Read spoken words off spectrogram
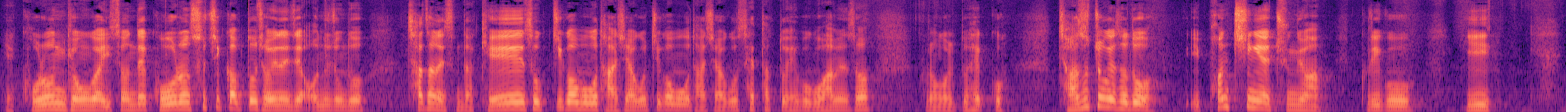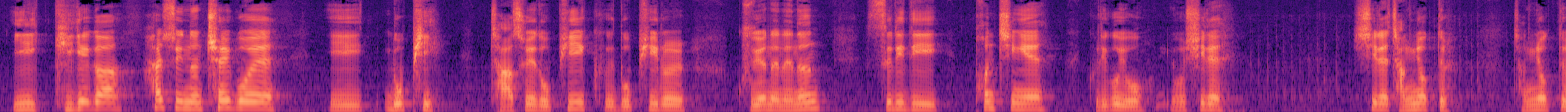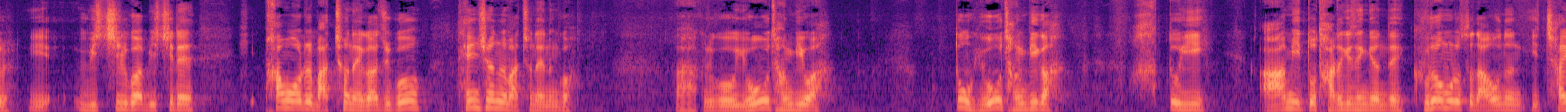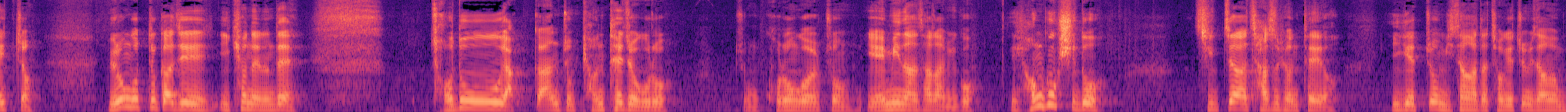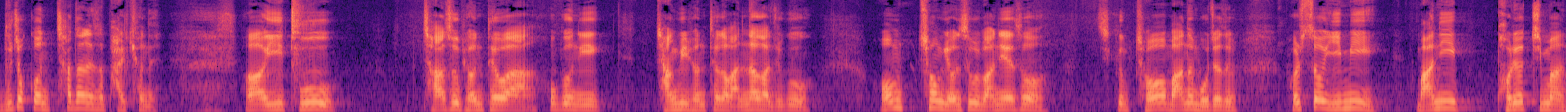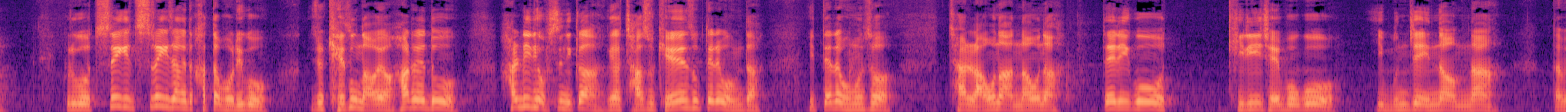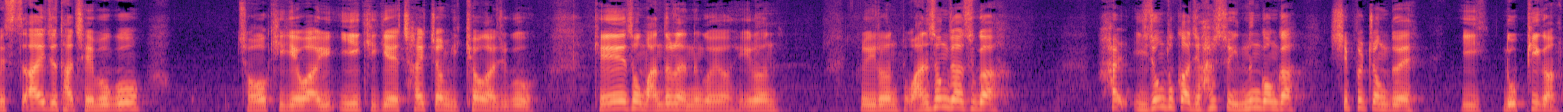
예, 그런 경우가 있었는데 그런 수치값도 저희는 이제 어느 정도 찾아냈습니다. 계속 찍어보고 다시 하고 찍어보고 다시 하고 세탁도 해보고 하면서 그런 걸 또 했고 자수 쪽에서도 이 펀칭의 중요함 그리고 이, 이 기계가 할 수 있는 최고의 이 높이 자수의 높이 그 높이를 구현해내는 3D 펀칭의 그리고 요, 요 실의 실의 장력들 장력들 이 윗실과 밑실의 파워를 맞춰내 가지고 텐션을 맞춰내는 거. 아, 그리고 요 장비와 또 요 장비가 아, 또이 암이 또 다르게 생겼는데 그럼으로써 나오는 이 차이점 이런 것들까지 익혀내는데 저도 약간 좀 변태적으로 좀 그런 걸 좀 예민한 사람이고 형국 씨도 진짜 자수 변태예요. 이게 좀 이상하다 저게 좀 이상하면 무조건 차단해서 밝혀내 아 이 두 자수 변태와 혹은 이 장비 변태가 만나 가지고 엄청 연습을 많이 해서 지금 저 많은 모자들 벌써 이미 많이 버렸지만 그리고 쓰레기 쓰레기장에다 갖다 버리고 이제 계속 나와요. 하루에도 할 일이 없으니까 그냥 자수 계속 때려봅니다. 이 때려보면서 잘 나오나 안 나오나 때리고 길이 재보고 이 문제 있나 없나 그다음에 사이즈 다 재보고 저 기계와 이 기계의 차이점 익혀가지고 계속 만들어내는 거예요. 이런 이런 완성 자수가 할, 이 정도까지 할 수 있는 건가 싶을 정도의 이 높이감.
